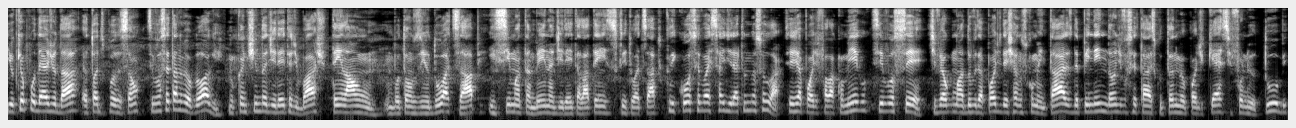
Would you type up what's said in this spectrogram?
E o que eu puder ajudar, eu tô à disposição. Se você tá no meu blog, no cantinho da direita de baixo, tem lá um, um botãozinho do WhatsApp. Em cima também na direita lá tem escrito WhatsApp. Clicou, você vai sair direto no meu celular. Você já pode falar comigo. Se você tiver alguma dúvida, pode deixar nos comentários. Dependendo de onde você está escutando meu podcast, se for no YouTube,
